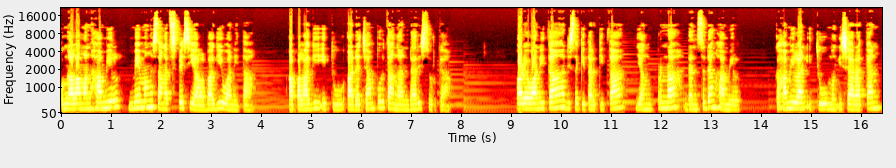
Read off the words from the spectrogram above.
Pengalaman hamil memang sangat spesial bagi wanita, apalagi itu ada campur tangan dari surga. Para wanita di sekitar kita yang pernah dan sedang hamil, kehamilan itu mengisyaratkan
